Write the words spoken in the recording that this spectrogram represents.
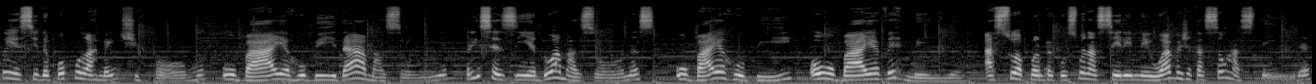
conhecida popularmente como ubaia rubi da Amazônia, princesinha do Amazonas, ubaia rubi ou ubaia vermelha. A sua planta costuma nascer em meio à vegetação rasteira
